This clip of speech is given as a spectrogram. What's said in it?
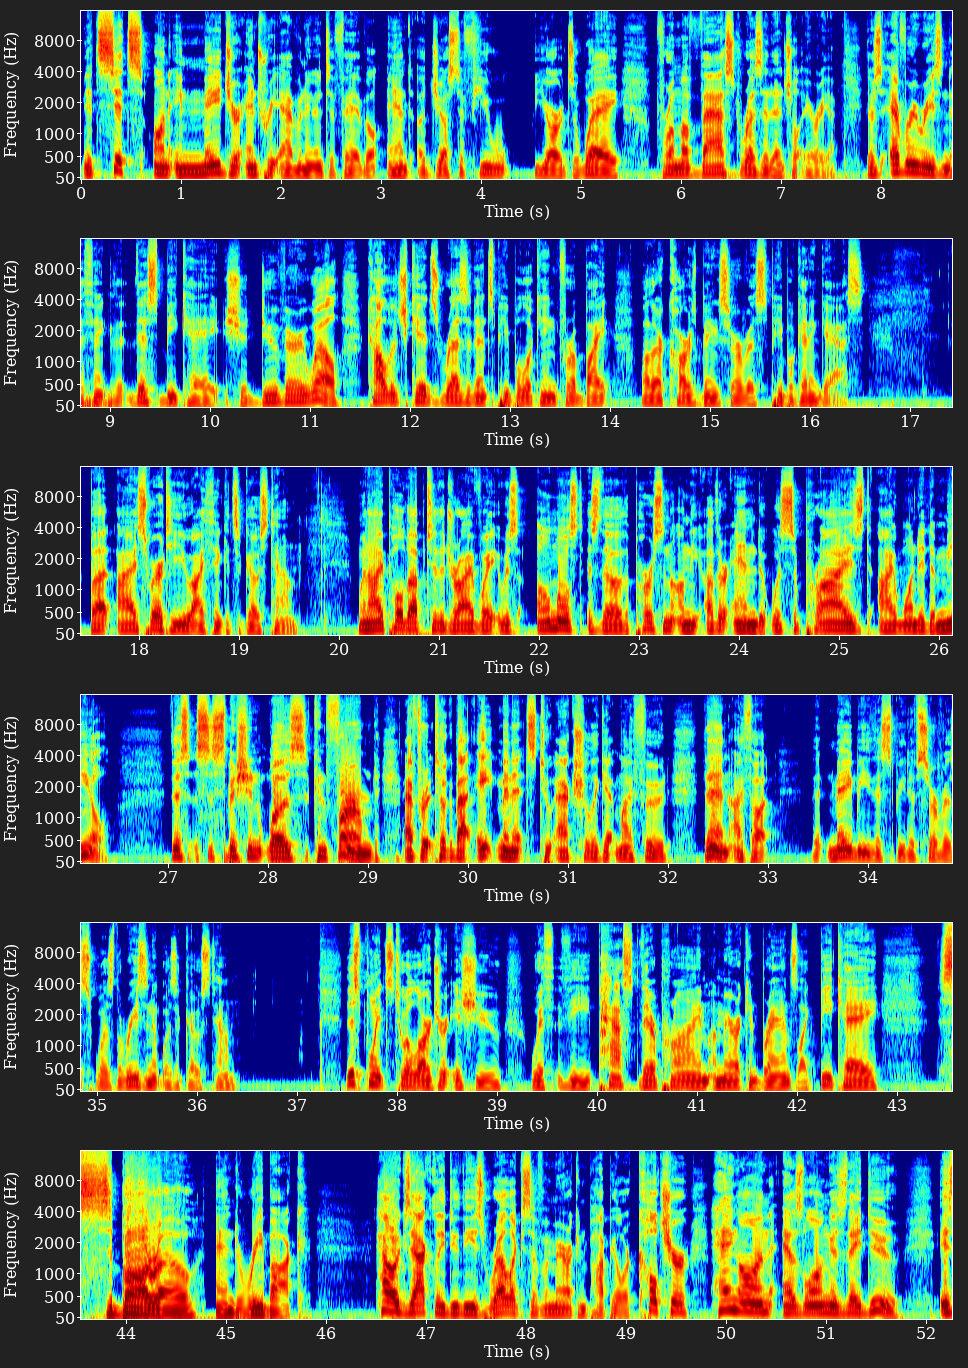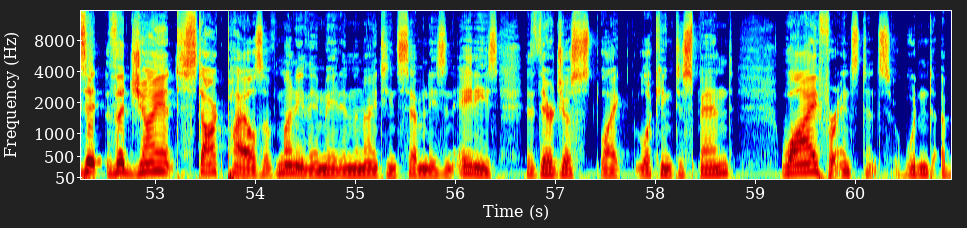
It sits on a major entry avenue into Fayetteville and a just a few yards away from a vast residential area. There's every reason to think that this BK should do very well. College kids, residents, people looking for a bite while their car's being serviced, people getting gas. But I swear to you, I think it's a ghost town. When I pulled up to the driveway, it was almost as though the person on the other end was surprised I wanted a meal. This suspicion was confirmed after it took about eight minutes to actually get my food. Then I thought, that maybe the speed of service was the reason it was a ghost town. This points to a larger issue with the past their prime American brands like BK, Sbarro, and Reebok. How exactly do these relics of American popular culture hang on as long as they do? Is it the giant stockpiles of money they made in the 1970s and 80s that they're just like looking to spend? Why, for instance, wouldn't a,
